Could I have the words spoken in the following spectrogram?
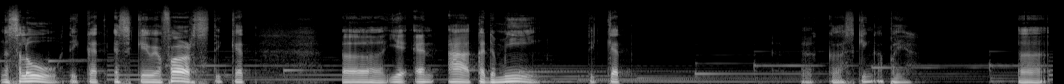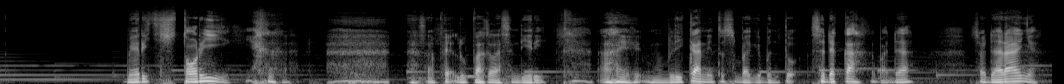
ngeslow, tiket SKW First, tiket uh, eh, YNA Academy, tiket uh, kelas King apa ya? Uh, marriage Story. Sampai lupa kelas sendiri. Ah, membelikan itu sebagai bentuk sedekah kepada saudaranya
